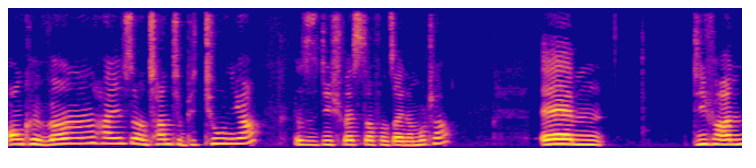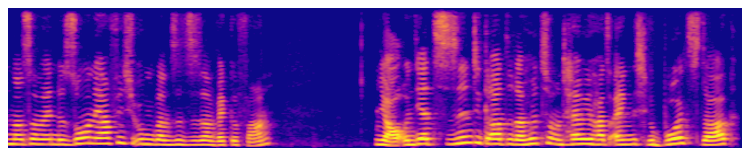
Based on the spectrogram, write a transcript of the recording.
Onkel Vernon heiße und Tante Petunia. Das ist die Schwester von seiner Mutter. Ähm, die fanden das am Ende so nervig, irgendwann sind sie dann weggefahren. Ja, und jetzt sind die gerade in der Hütte und Harry hat eigentlich Geburtstag.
